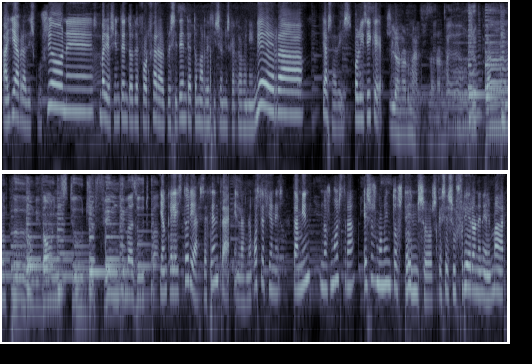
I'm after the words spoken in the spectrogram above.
Allí habrá discusiones, varios intentos de forzar al presidente a tomar decisiones que acaben en guerra. Ya sabéis, politiqueos. Lo normal, lo normal. Y aunque la historia se centra en las negociaciones, también nos muestra esos momentos tensos que se sufrieron en el mar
